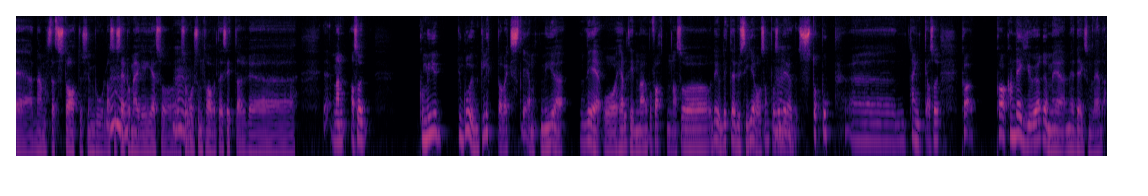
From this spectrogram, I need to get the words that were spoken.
er nærmest et statussymbol. Altså, mm. Se på meg, jeg er så, mm. så voldsomt travelt. Jeg sitter uh, Men altså hvor mye, Du går jo glipp av ekstremt mye ved å hele tiden være på farten. Altså, og det er jo litt det du sier òg. Altså, det å mm. stoppe opp, uh, tenk altså, hva, hva, kan det gjøre med, med deg som leder?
